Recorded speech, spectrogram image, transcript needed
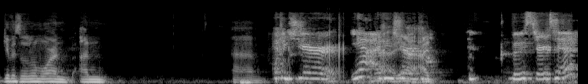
give us a little more on. on um, I can share. Yeah, yeah I can share. Yeah, I, booster tip?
